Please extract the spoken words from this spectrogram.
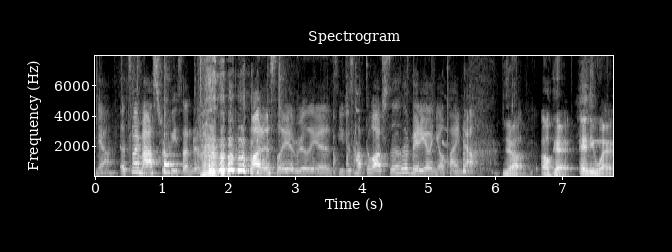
Yeah, it's my masterpiece under there. Honestly, it really is. You just have to watch the other video and you'll find out. Yeah. Okay. Anyway,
